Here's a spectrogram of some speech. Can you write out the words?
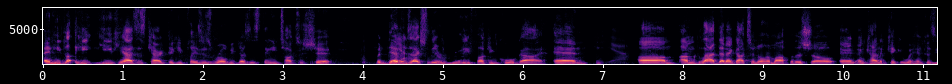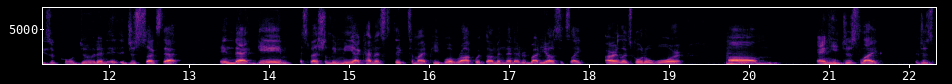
And he he he, he has his character, he plays his role, he does his thing, he talks his shit. But Devin's actually a really fucking cool guy. And Yeah. Um, I'm glad that I got to know him off of the show and, and kind of kick it with him because he's a cool dude. And it, it just sucks that in that game, especially me, I kind of stick to my people, rock with them, and then everybody else, it's like, all right, let's go to war. Um, and he just like, just,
